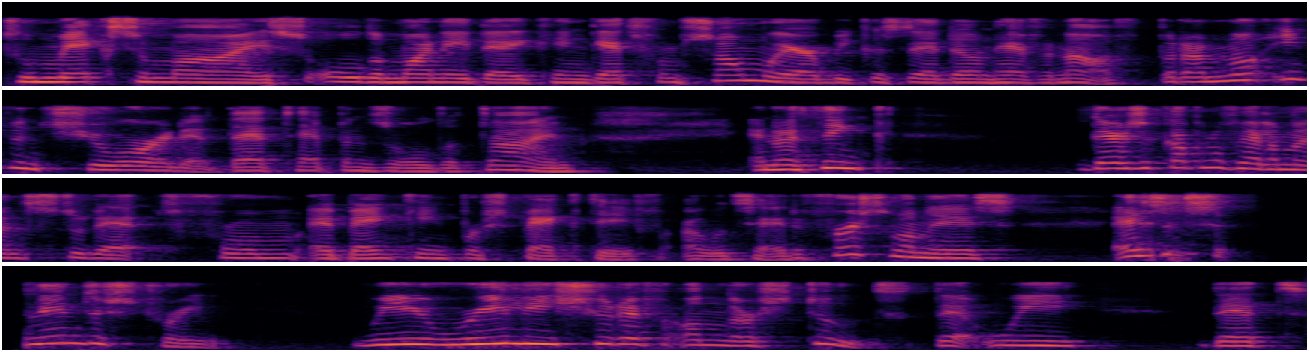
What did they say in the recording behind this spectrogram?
to maximize all the money they can get from somewhere because they don't have enough but i'm not even sure that that happens all the time and i think there's a couple of elements to that from a banking perspective i would say the first one is as an industry, we really should have understood that we that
